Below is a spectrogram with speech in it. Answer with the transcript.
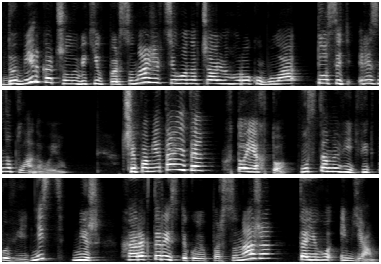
Добірка чоловіків-персонажів цього навчального року була досить різноплановою. Чи пам'ятаєте, хто є хто? Установіть відповідність між характеристикою персонажа та його ім'ям.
